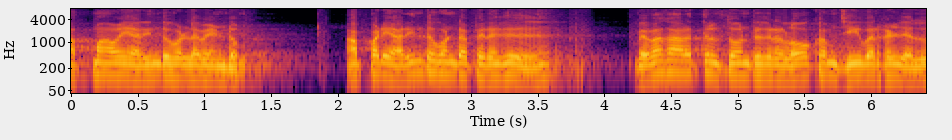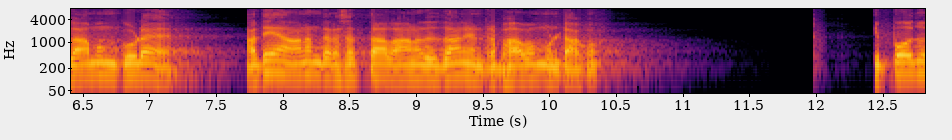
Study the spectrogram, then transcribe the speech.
ஆத்மாவை அறிந்து கொள்ள வேண்டும். அப்படி அறிந்து கொண்ட பிறகு விவகாரத்தில் தோன்றுகிற லோகம் ஜீவர்கள் எல்லாமும் கூட அதே ஆனந்த ரசத்தால் ஆனதுதான் என்ற பாவம் உண்டாகும். இப்போது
